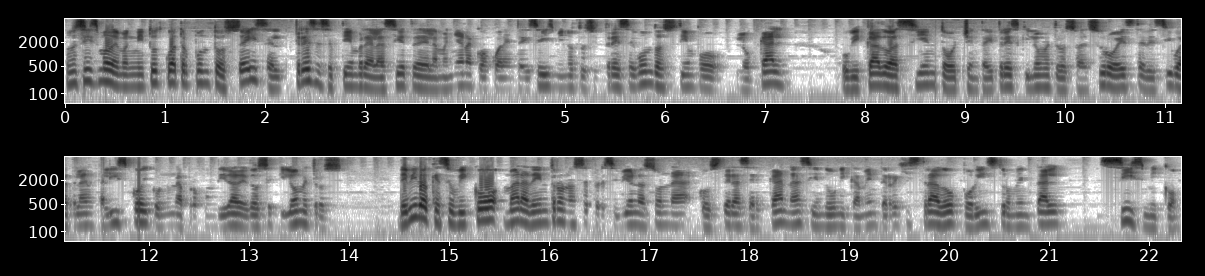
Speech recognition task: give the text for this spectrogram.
un sismo de magnitud 4.6 el 13 de septiembre a las 7 de la mañana con 46 minutos y 3 segundos tiempo local, ubicado a 183 kilómetros al suroeste de Cihuatlán, Jalisco y con una profundidad de 12 kilómetros. Debido a que se ubicó mar adentro, no se percibió en la zona costera cercana, siendo únicamente registrado por instrumental sísmico.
